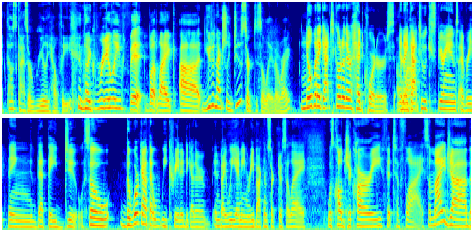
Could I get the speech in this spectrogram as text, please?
like those guys are really healthy and like really fit. But like, uh, you didn't actually do Cirque du Soleil though, right? No, but I got to go to their headquarters oh, and wow. I got to experience everything that they do. So the workout that we created together, and by we I mean Reebok and Cirque du Soleil, was called Jukari Fit to Fly. So my job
